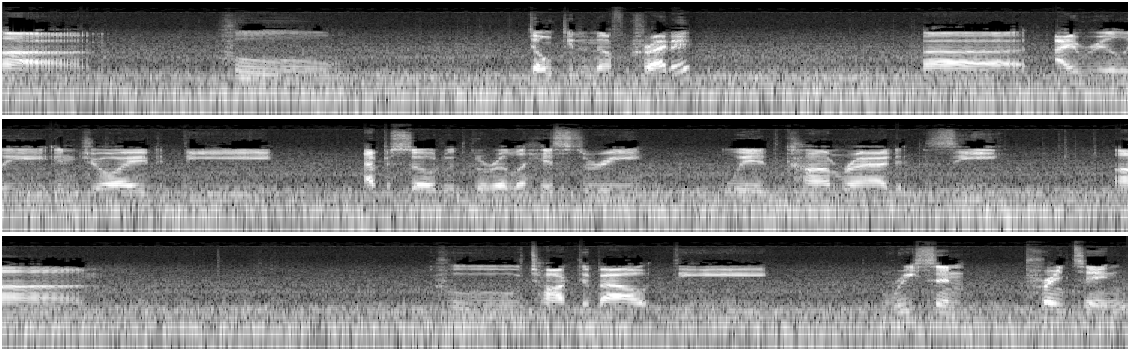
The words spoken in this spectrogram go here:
um, who don't get enough credit. Uh, I really enjoyed the episode with Guerrilla History with Comrade Z. Um, who talked about the recent printing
